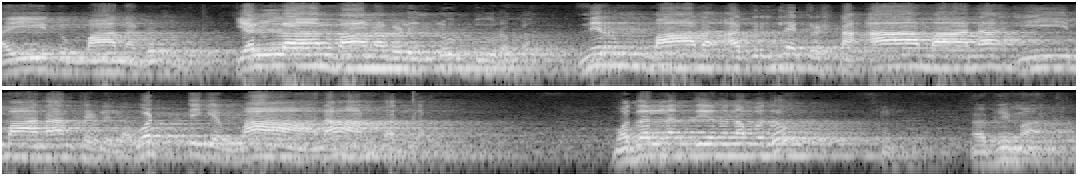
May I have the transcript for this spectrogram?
ಐದು ಮಾನಗಳು. ಎಲ್ಲ ಮಾನಗಳಿಂದಲೂ ದೂರವ ನಿರ್ಮಾನ ಅದರಿಂದಲೇ ಕೃಷ್ಣ, ಆ ಮಾನ, ಈ ಮಾನ ಅಂತ ಹೇಳಿಲ್ಲ. ಒಟ್ಟಿಗೆ ಮಾನ ಅಂತಂದ ಮೊದಲನದ್ದೇನು ನಮ್ಮದು? ಅಭಿಮಾನ.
